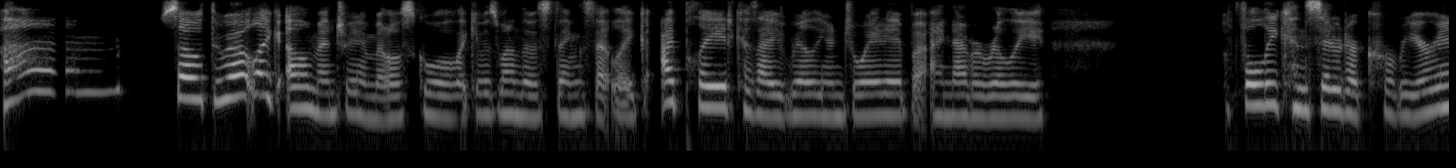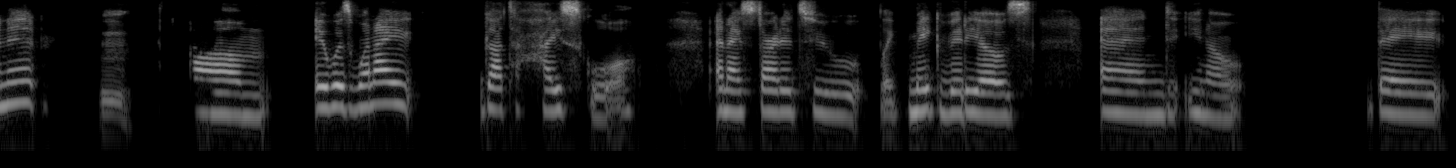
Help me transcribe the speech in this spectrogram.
Um, so throughout like elementary and middle school, like it was one of those things that like I played because I really enjoyed it, but I never really fully considered a career in it. Hmm. Um, it was when I got to high school and I started to like make videos and, you know, they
